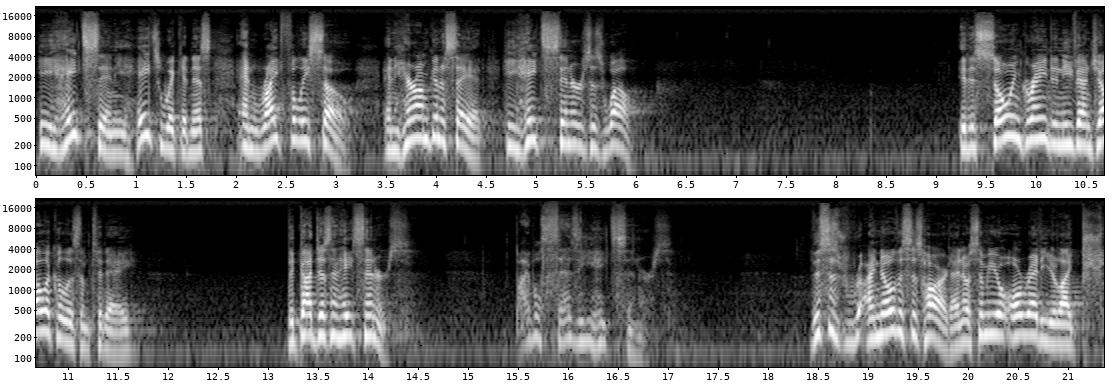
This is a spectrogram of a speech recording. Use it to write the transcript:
He hates sin, he hates wickedness, and rightfully so. And here I'm going to say it He hates sinners as well. It is so ingrained in evangelicalism today that God doesn't hate sinners. The Bible says he hates sinners. This is I know this is hard. I know some of you already you're like psh,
